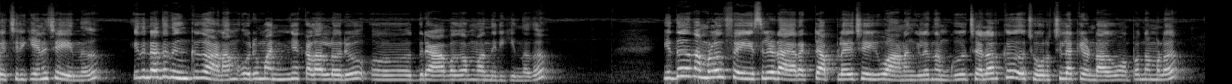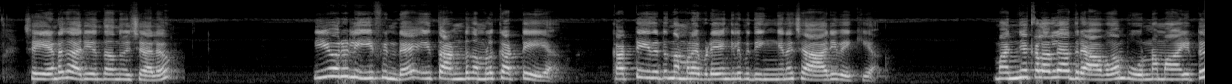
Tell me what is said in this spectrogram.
വെച്ചിരിക്കുകയാണ് ചെയ്യുന്നത്. ഇതിന്റെ അകത്ത് നിങ്ങൾക്ക് കാണാം ഒരു മഞ്ഞ കളറിലൊരു ദ്രാവകം വന്നിരിക്കുന്നത്. ഇത് നമ്മൾ ഫേസിൽ ഡയറക്റ്റ് അപ്ലൈ ചെയ്യുവാണെങ്കിൽ നമുക്ക് ചിലർക്ക് ചൊറിച്ചിലൊക്കെ ഉണ്ടാകും. അപ്പം നമ്മൾ ചെയ്യേണ്ട കാര്യം എന്താണെന്ന് വെച്ചാൽ ഈ ഒരു ലീഫിന്റെ ഈ തണ്ട് നമ്മൾ കട്ട് ചെയ്യുക. കട്ട് ചെയ്തിട്ട് നമ്മൾ എവിടെയെങ്കിലും ഇതിങ്ങനെ ചാരി വയ്ക്കുക മഞ്ഞ കളറിലെ ആ ദ്രാവകം പൂർണമായിട്ട്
